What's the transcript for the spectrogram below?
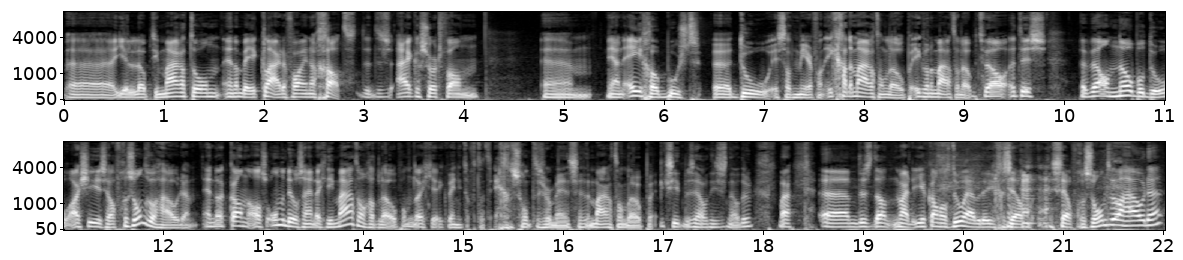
Uh, je loopt die marathon en dan ben je klaar. Dan val je in een gat. Dat is eigenlijk een soort van... Um, ja, een ego-boost uh, doel is dat meer van... ik ga de marathon lopen, ik wil de marathon lopen. Terwijl het is wel een nobel doel als je jezelf gezond wil houden. En dat kan als onderdeel zijn dat je die marathon gaat lopen. Omdat je, ik weet niet of dat echt gezond is voor mensen, de marathon lopen. Ik zie het mezelf niet zo snel doen. Maar, uh, dus dan, maar je kan als doel hebben dat je jezelf zelf gezond wil houden.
